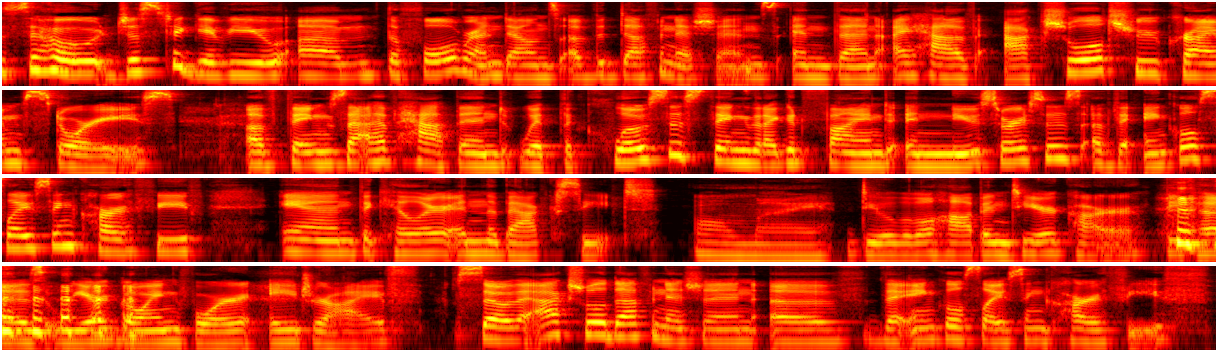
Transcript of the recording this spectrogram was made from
So, just to give you um, the full rundowns of the definitions, and then I have actual true crime stories of things that have happened with the closest thing that I could find in news sources of the ankle slicing car thief and the killer in the back seat. Oh my. Do a little hop into your car because we are going for a drive. So, the actual definition of the ankle slicing car thief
